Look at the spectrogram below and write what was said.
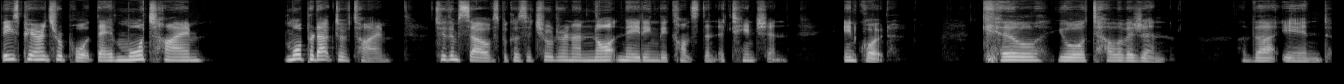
These parents report they have more time, more productive time to themselves because the children are not needing their constant attention. End quote. Kill your television. The end.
